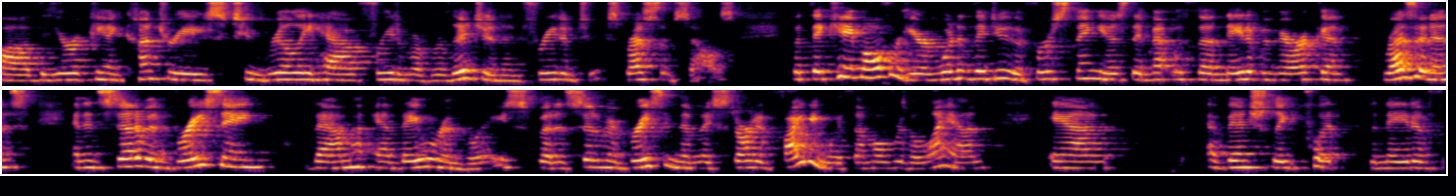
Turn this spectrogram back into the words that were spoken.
uh, the European countries to really have freedom of religion and freedom to express themselves. But they came over here, and what did they do? The first thing is they met with the Native American residents, and instead of embracing them and they were embraced. But instead of embracing them, they started fighting with them over the land and eventually put the Native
